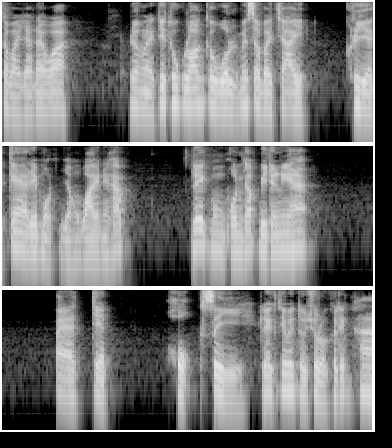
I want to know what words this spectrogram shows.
สบายใจได้ว่า เรื่องอะไรที่ทุกข์ร้อนกังวลหรือไม่สบายใจ เคลียร์แก้ได้หมดอย่างไวนะครับ เลขมงคลครับมีดังนี้ฮะแปดเจ็ดหกสี่เลขที่ไม่ถูกโฉลกคือเลขห้า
